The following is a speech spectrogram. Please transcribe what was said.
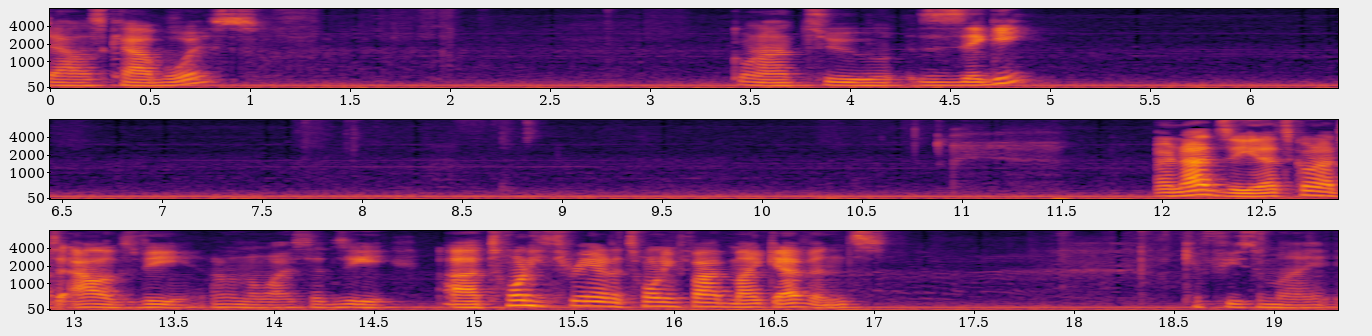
Dallas Cowboys. Going on to Ziggy. Or not Z, that's going out to Alex V. I don't know why I said Z. Uh, 23 out of 25, Mike Evans. Confusing my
